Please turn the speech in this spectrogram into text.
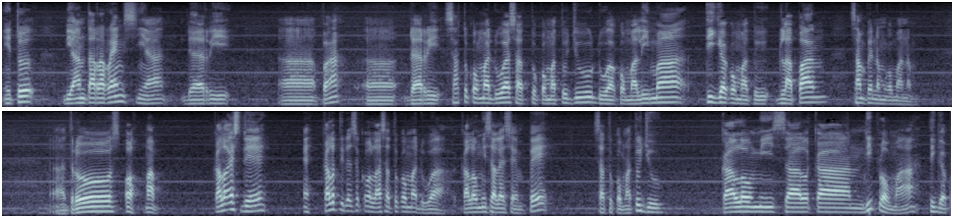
Itu di antara range-nya dari uh, apa? Uh, dari 1,2, 1,7, 2,5, 3,8 sampai 6,6. Nah, terus oh maaf. Kalau SD eh kalau tidak sekolah 1,2. Kalau misal SMP 1,7. Kalau misalkan diploma 3,8.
